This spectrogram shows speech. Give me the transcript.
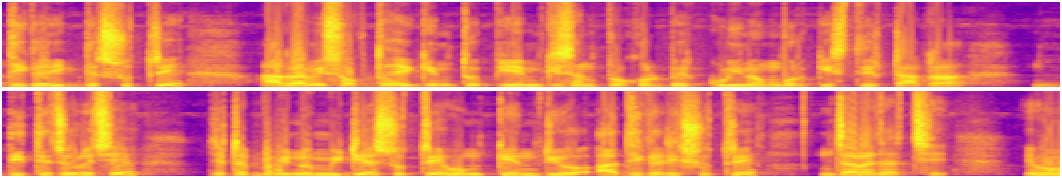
আধিকারিকদের সূত্রে, আগামী সপ্তাহে কিন্তু পিএম কিষাণ প্রকল্পের কুড়ি নম্বর কিস্তির টাকা দিতে চলেছে, যেটা বিভিন্ন মিডিয়া সূত্রে এবং কেন্দ্রীয় আধিকারিক সূত্রে জানা যাচ্ছে। এবং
